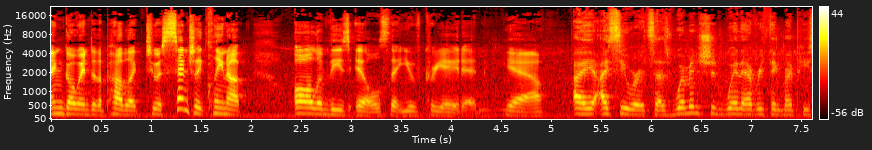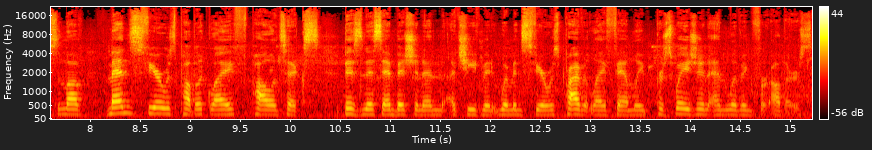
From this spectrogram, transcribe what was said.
And go into the public to essentially clean up all of these ills that you've created. Yeah. I, I see where it says women should win everything by peace and love. Men's sphere was public life, politics, business, ambition, and achievement. Women's sphere was private life, family, persuasion, and living for others.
